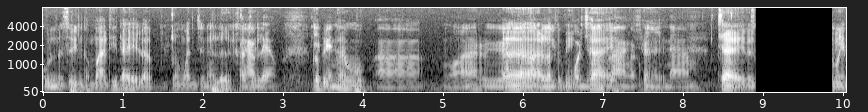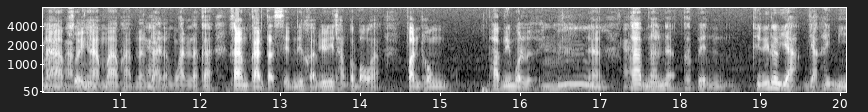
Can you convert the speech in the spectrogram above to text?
คุณอัศวินกำมาที่ได้รับรางวัลชนะเลิศคราวครับที่แล้วที่เป็นภาพรูปอ่าหัวเรือเออแล้วก็แล้วก็มีมีคนอยู่ใช่ข้างล่างแล้วก็ใช่มีน้ำใช่ สวยมีมากน้ำสวยงามมากภาพนั้นครับได้รางวัล แล้วก็ข้ามการตัดสินด้วยความยุติธรรมก็บอกว่า ฟันธงภาพนี้หมดเลยอือืมมนะครับภาพนั้นเนี่ยก็เป็นทีนี้เราอยากอยากให้มี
